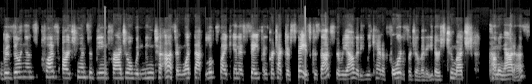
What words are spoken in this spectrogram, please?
resilience plus our chance of being fragile would mean to us and what that looks like in a safe and protective space because that's the reality. We can't afford fragility. There's too much coming at us.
